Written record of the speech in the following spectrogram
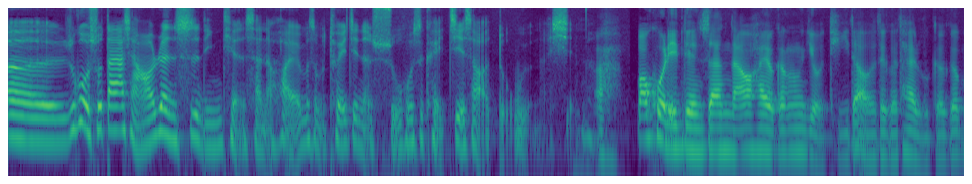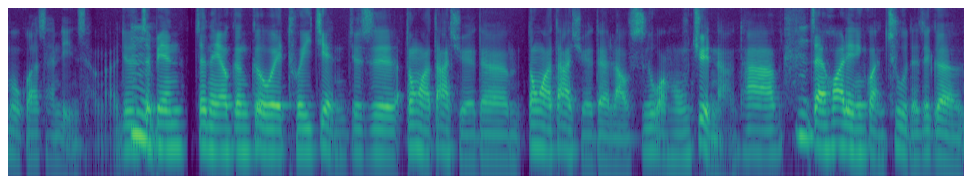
呃，如果说大家想要认识林田山的话，有没有什么推荐的书，或是可以介绍的读物有哪些呢？啊。包括林田山，然后还有刚刚有提到的这个泰鲁格跟木瓜山林场啊，就是这边真的要跟各位推荐，就是东华大学的东华大学的老师王宏俊啊，他在花莲林管处的这个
